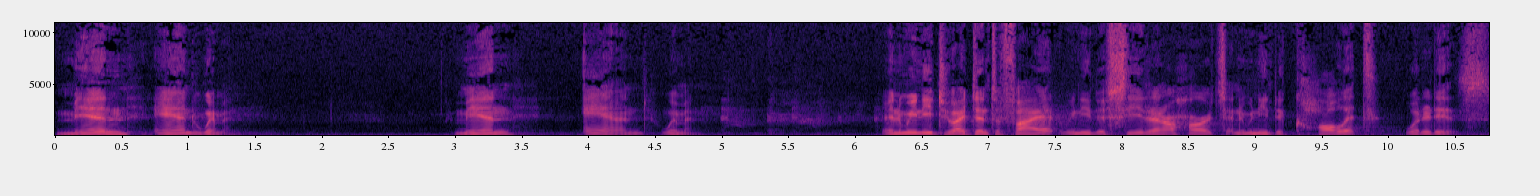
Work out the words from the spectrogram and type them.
Men and women. Men and women. And we need to identify it, we need to see it in our hearts, and we need to call it what it is.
